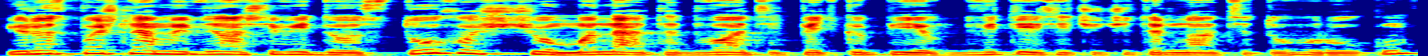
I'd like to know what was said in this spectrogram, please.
І розпочнемо наше відео з того, що монета 25 копійок 2014 року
